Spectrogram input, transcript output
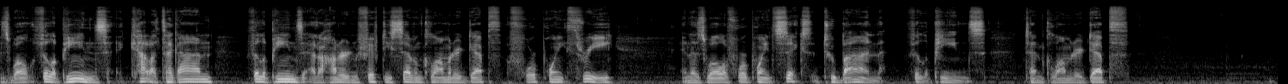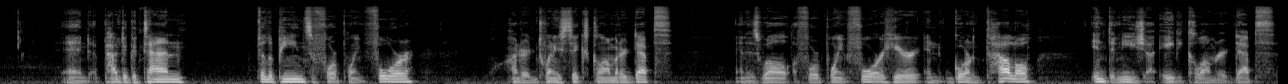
As well, Philippines, Calatagan, Philippines at 157 kilometer depth, 4.3. And as well, a 4.6, Tuban, Philippines, 10 kilometer depth. And Patagatan, Philippines, 4.4. 126 kilometer depth, and as well a 4.4 here in Gorontalo, Indonesia, 80 kilometer depth.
